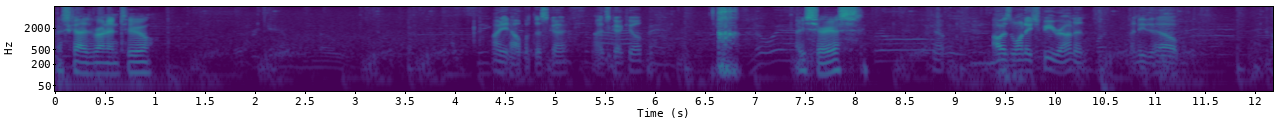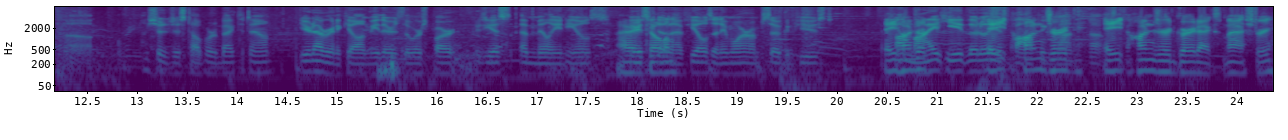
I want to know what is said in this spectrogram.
this guy's running too. I need help with this guy. I just got killed. Are you serious? Yep. I was 1 HP running. I needed help. Uh, I should have just teleported back to town. You're never going to kill him either is the worst part. Because he has a million heals. I already guess he doesn't him. have heals anymore. I'm so confused. 800, my, he literally 800, 800 Great Axe Mastery.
